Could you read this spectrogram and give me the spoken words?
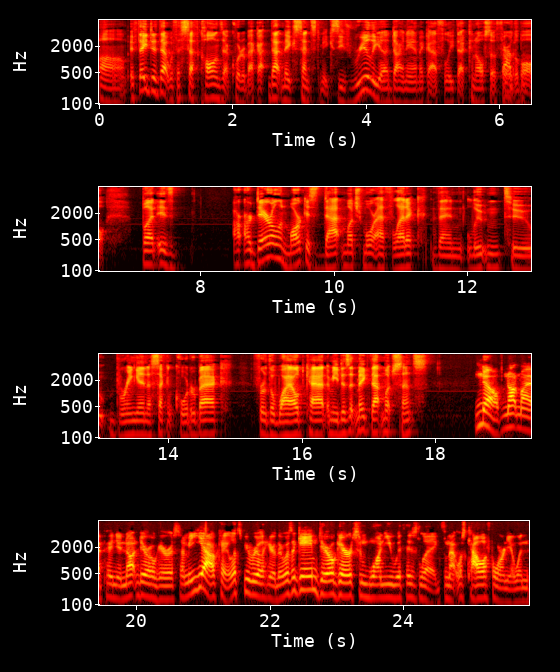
Um, if they did that with a Seth Collins at quarterback, that makes sense to me because he's really a dynamic athlete that can also throw the ball. But is are, are Darell and Marcus that much more athletic than Luton to bring in a second quarterback for the Wildcat? I mean, does it make that much sense? No, not my opinion. Not Darell Garretson. I mean, yeah, okay, let's be real here. There was a game Darell Garretson won you with his legs, and that was California when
